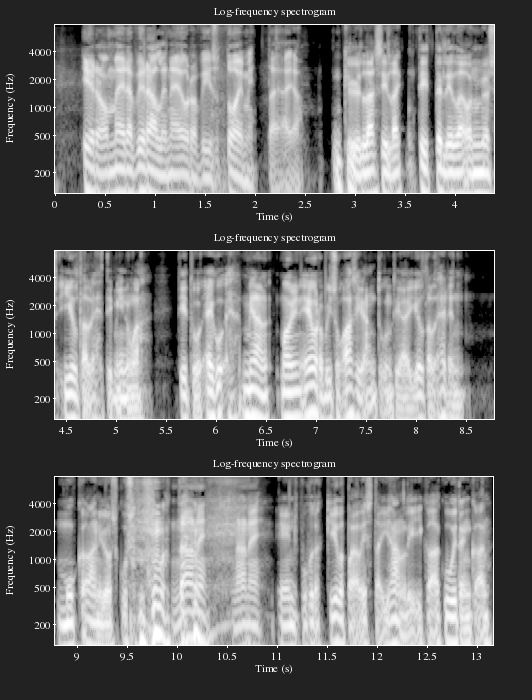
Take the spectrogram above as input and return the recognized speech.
Iiro on meidän virallinen Euroviisu-toimittaja ja Kyllä, sillä tittelillä on myös Iltalehti minua titu. Ei, minä, mä olin Eurovisu-asiantuntija Iltalehden mukaan joskus, mutta no niin, no niin. ei nyt puhuta kilpailista ihan liikaa kuitenkaan.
